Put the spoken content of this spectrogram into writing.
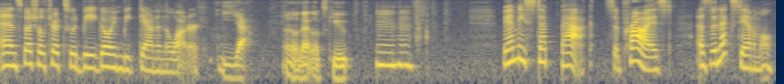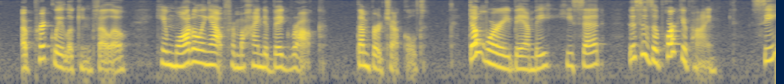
and special tricks would be going beak down in the water. Yeah. Oh, that looks cute. Mm-hmm. Bambi stepped back, surprised, as the next animal, a prickly looking fellow, came waddling out from behind a big rock. Thumper chuckled. Don't worry, Bambi, he said. This is a porcupine. See?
